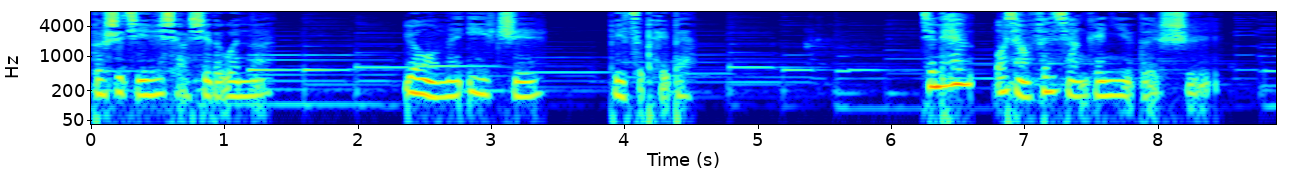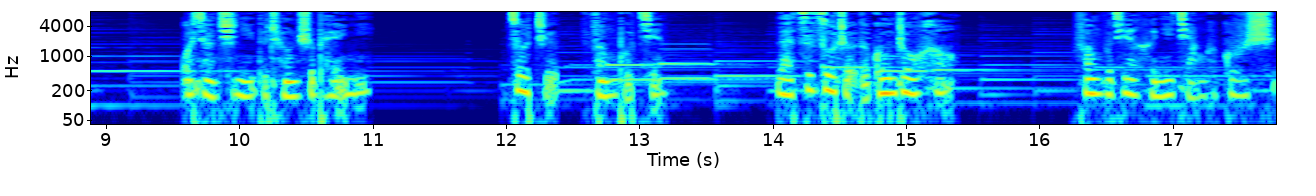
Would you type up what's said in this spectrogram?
都是给予小溪的温暖。愿我们一直彼此陪伴。今天我想分享给你的是《我想去你的城市陪你》，作者方不见，来自作者的公众号“方不见”和你讲个故事。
